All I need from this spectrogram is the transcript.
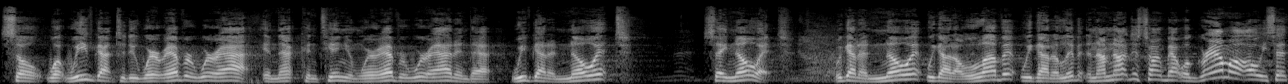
So, what we've got to do, wherever we're at in that continuum, wherever we're at in that, we've got to know it. Say, know it. We got to know it. We got to love it. We got to live it. And I'm not just talking about, well, grandma always said,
